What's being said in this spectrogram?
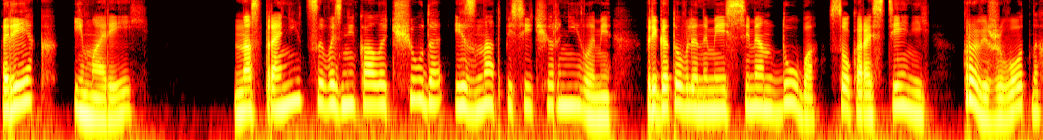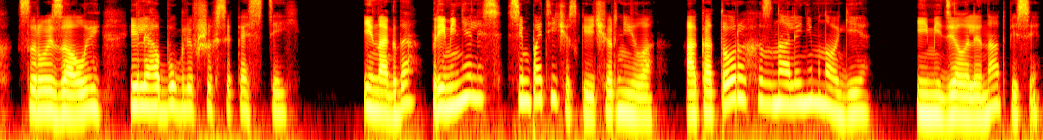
рек и морей. На странице возникало чудо из надписей чернилами, приготовленными из семян дуба, сока растений, крови животных, сырой золы или обуглившихся костей. Иногда применялись симпатические чернила, о которых знали немногие. Ими делали надписи,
